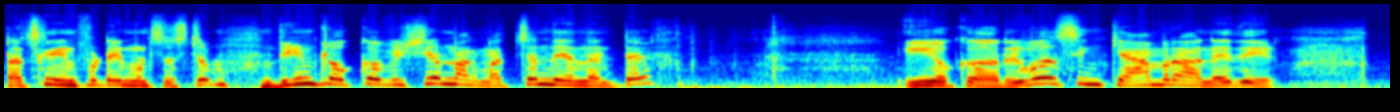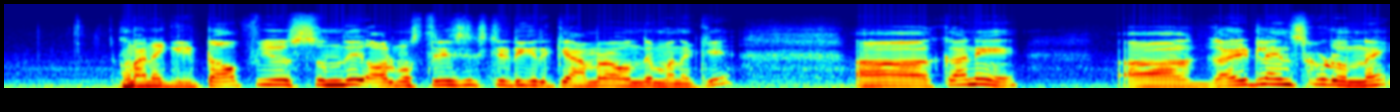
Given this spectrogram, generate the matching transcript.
touch screen infotainment system దీంట్లో ఒక్క విషయం నాకు నచ్చింది ఏంటంటే ఈ యొక్క రివర్సింగ్ కెమెరా అనేది మనకి టాప్ వ్యూ ఉంది almost three sixty degree camera ఉంది మనకి. కానీ గైడ్ లైన్స్ కూడా ఉన్నాయి.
